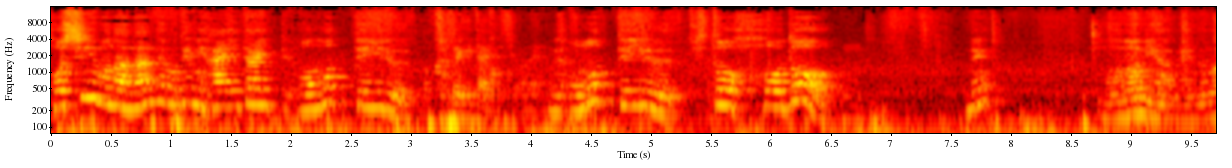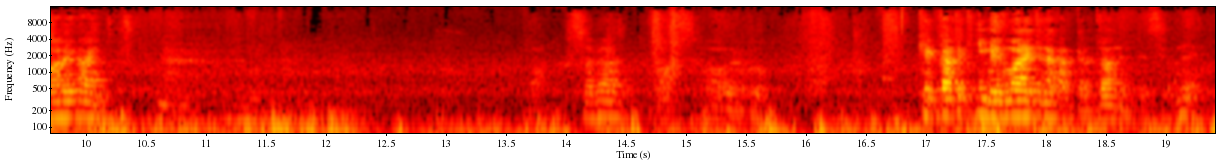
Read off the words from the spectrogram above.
欲しいものは何でも手に入りたいって思っている、稼ぎたいですよね。ね、思っている人ほどね物には恵まれない。ん。ですあそれはああなるほど結果的に恵まれてなかったら残念ですよね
